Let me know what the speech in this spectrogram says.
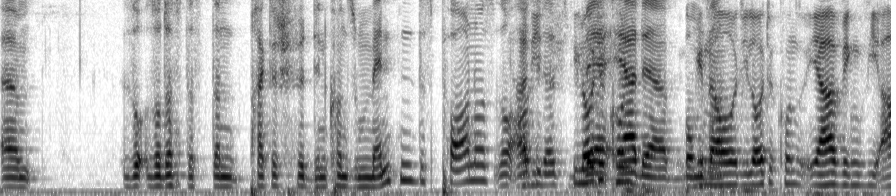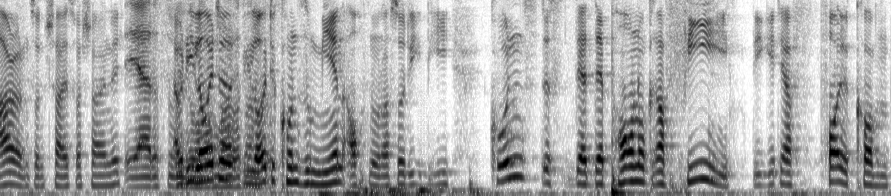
Ähm, so, so dass das dann praktisch für den Konsumenten des Pornos so aussieht, die- als die Leute wäre er der Bumser. Genau, die Leute, kon- ja, wegen VR und so ein Scheiß wahrscheinlich. Ja, das ist Aber die Leute, die Leute konsumieren auch nur noch so. Die, die Kunst des, der, der Pornografie, die geht ja vollkommen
